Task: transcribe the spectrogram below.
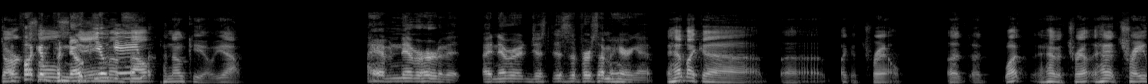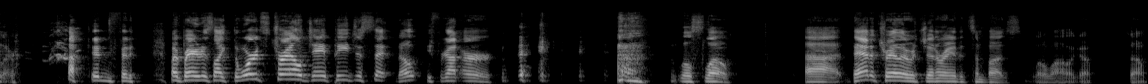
Dark fucking Souls Pinocchio game, game? about Pinocchio. Yeah, I have never heard of it. I never just this is the first time I'm hearing it. it had like a uh, like a trail. Uh, uh, what? It had a trail. It had a trailer. I didn't finish. My brain is like the words trail. JP just said nope. You forgot er. a little slow. Uh, they had a trailer which generated some buzz a little while ago. So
